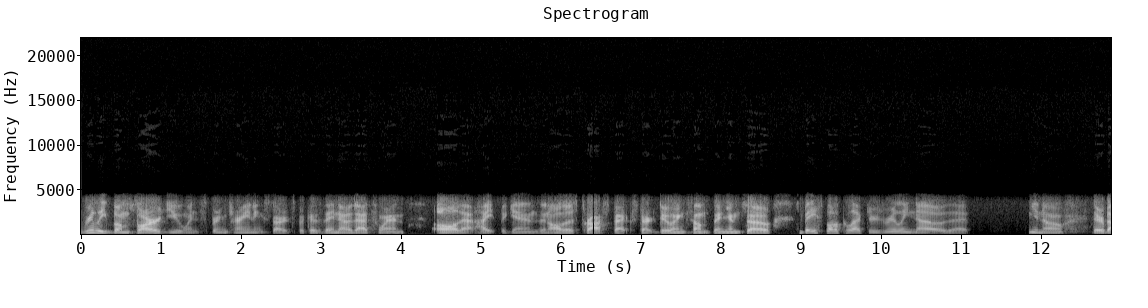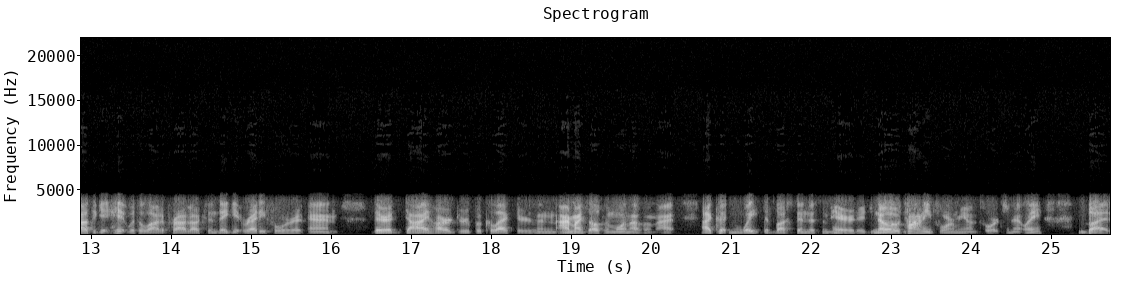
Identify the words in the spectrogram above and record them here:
really bombard you when spring training starts because they know that's when all that hype begins and all those prospects start doing something. And so baseball collectors really know that you know they're about to get hit with a lot of products and they get ready for it. And they're a die-hard group of collectors and I myself am one of them. I I couldn't wait to bust into some heritage. No Ohtani for me, unfortunately, but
